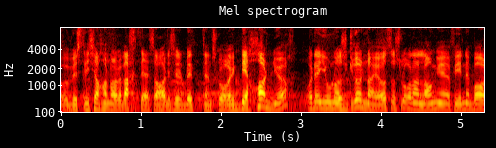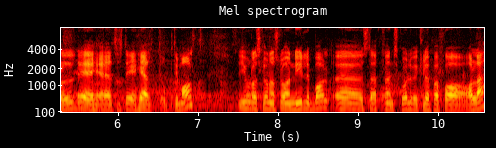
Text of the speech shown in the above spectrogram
Og hvis ikke han hadde vært det, så hadde det ikke blitt en skåring. Det han gjør, og det Jonas Grønner gjør, så slår den lange, fine ballen, det synes jeg er helt optimalt. Jonas Grønner slår en nydelig ball. Uh, Steffen Skålevik løper fra alle.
